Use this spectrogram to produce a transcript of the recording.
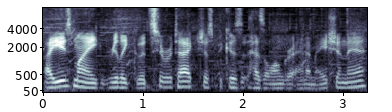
I use my really good super attack just because it has a longer animation there,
